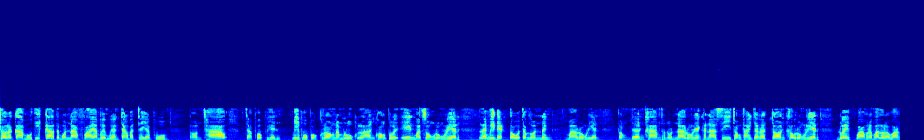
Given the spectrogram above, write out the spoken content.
ช่อละกาหมู่ที่ 9ตำบลนาฝายอำเภอเมืองจังหวัดชัยภูมิ ตอนเช้า จะพบเห็นมีผู้ปกครองนำลูกหลานของตัวเองมาส่งโรงเรียน และมีเด็กโตจำนวนหนึ่งมาโรงเรียน ต้องเดินข้ามถนนหน้าโรงเรียนขนาดสี่ช่องทางจราจรเข้าโรงเรียน ด้วยความระมัดระวัง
